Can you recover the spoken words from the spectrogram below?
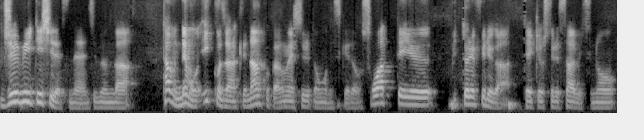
10BTC ですね、自分が。多分でも1個じゃなくて何個か運営してると思うんですけど、SOA っていうビットリフィルが提供してるサービスの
